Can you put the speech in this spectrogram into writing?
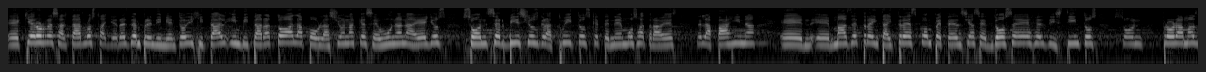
Eh, quiero resaltar los talleres de emprendimiento digital, invitar a toda la población a que se unan a ellos. Son servicios gratuitos que tenemos a través de la página en eh, más de 33 competencias en 12 ejes distintos. Son programas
